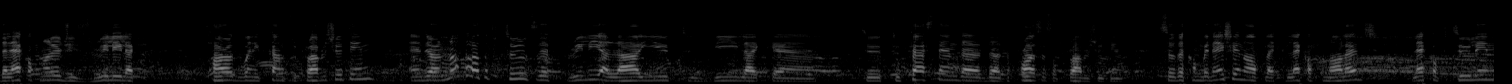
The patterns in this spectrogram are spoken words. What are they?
the lack of knowledge is really like hard when it comes to troubleshooting, and there are not a lot of tools that really allow you to be like uh, to, to fasten the, the, the process of troubleshooting. So the combination of like lack of knowledge, lack of tooling,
